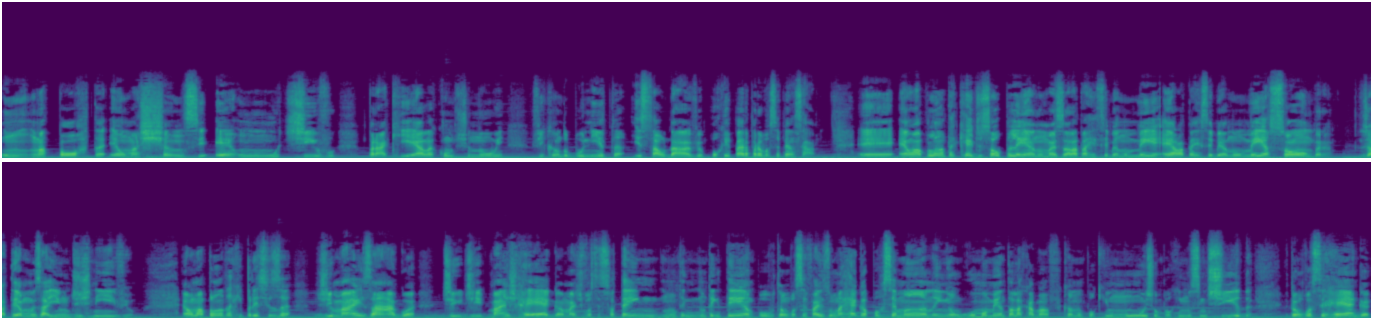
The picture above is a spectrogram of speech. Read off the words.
um, uma porta, é uma chance, é um motivo para que ela continue ficando bonita e saudável. Porque para para você pensar, é, é uma planta que é de sol pleno, mas ela está recebendo meia, ela tá recebendo meia sombra já temos aí um desnível. É uma planta que precisa de mais água, de, de mais rega, mas você só tem não, tem não tem tempo. Então você faz uma rega por semana. Em algum momento ela acaba ficando um pouquinho murcha, um pouquinho sentida. Então você rega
